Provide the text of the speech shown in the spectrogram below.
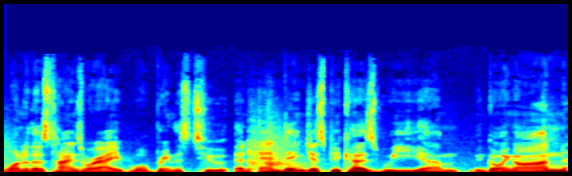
one of those times where I will bring this to an ending, just because we um, going on.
